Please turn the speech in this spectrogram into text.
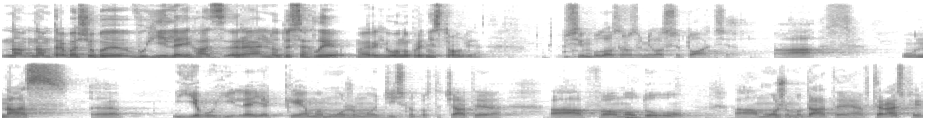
нам, нам треба, щоб вугілля і газ реально досягли регіону Придністров'я. Всім була зрозуміла ситуація. А у нас е, є вугілля, яке ми можемо дійсно постачати в Молдову, можемо дати в Тераспіль.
